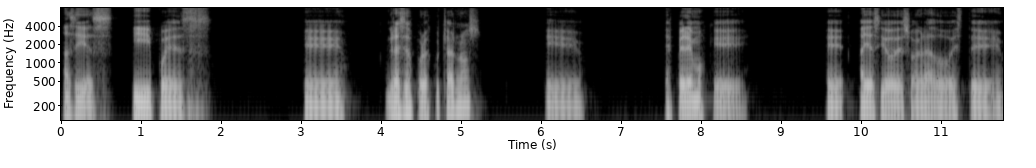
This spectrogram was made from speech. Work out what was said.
Así es. Y pues, eh, gracias por escucharnos. Eh, esperemos que eh, haya sido de su agrado este,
